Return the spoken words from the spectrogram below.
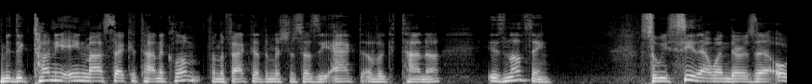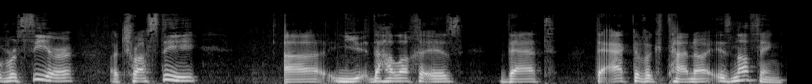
Midiktani ein masa katana klum, from the fact that the Mishnah says the act of a katana is nothing. So we see that when there's an overseer, a trustee, uh, you, the halacha is that the act of a katana is nothing.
